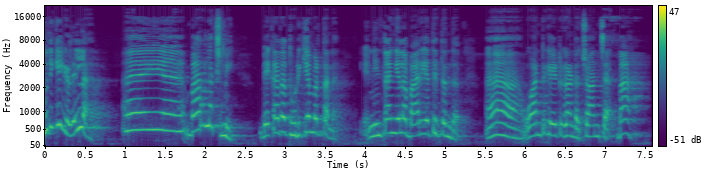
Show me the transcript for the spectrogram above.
ಮುದುಕಿಗಳಿಲ್ಲ. ಬಾರ ಲಕ್ಷ್ಮಿ ಬೇಕಾದ ಹುಡುಕ್ಯಂಬರ್ತಾನೆ. ನಿಂತಂಗೆಲ್ಲ ಭಾರಿ ಎತ್ತಿತ್ತಂದು. ಹಾಂ, ಒಂಟಿಗೆ ಇಟ್ಕೊಂಡು, ಚಾಂಚ. ಬಾ.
